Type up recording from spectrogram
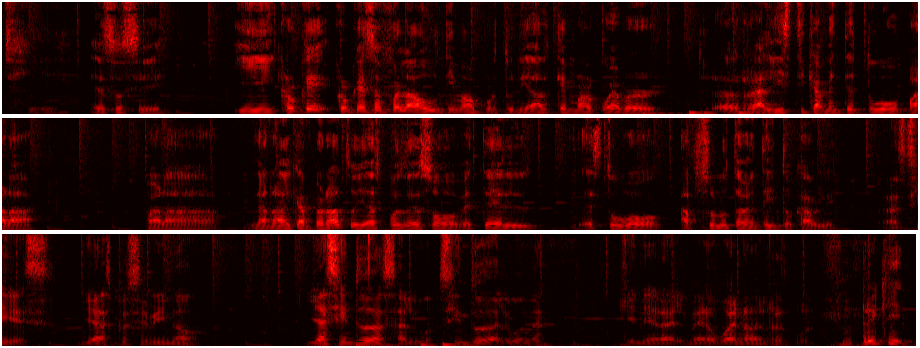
sí. Eso sí. Y creo que, creo que esa fue la última oportunidad que Mark Webber eh, realísticamente tuvo para, para ganar el campeonato. Ya después de eso, Vettel estuvo absolutamente intocable. Así es. Ya después se vino, ya sin, dudas, sin duda alguna, quién era el mero bueno del Red Bull. Ricky,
